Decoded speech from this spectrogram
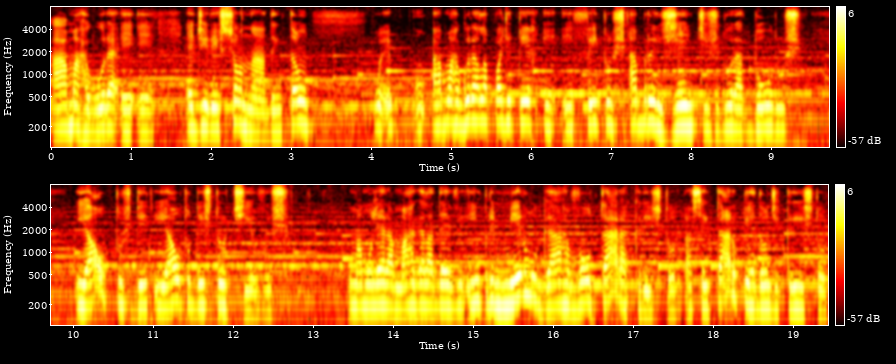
a amargura é, é, é direcionada. Então, a amargura ela pode ter é, efeitos abrangentes, duradouros e, autos de, e autodestrutivos. Uma mulher amarga ela deve, em primeiro lugar, voltar a Cristo, aceitar o perdão de Cristo.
